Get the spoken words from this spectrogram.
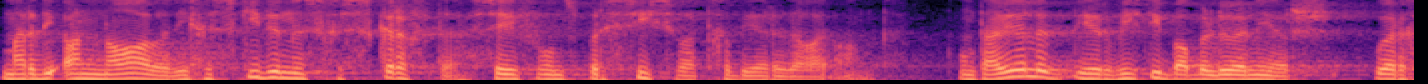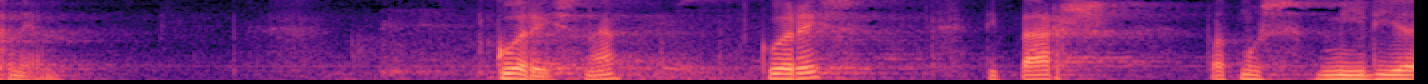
Maar die annale, die geskiedenisgeskrifte sê vir ons presies wat gebeur het daai aand. Onthou julle deur wie die Babiloniërs oorgeneem? Kores, né? Kores, die Pers wat mos Media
